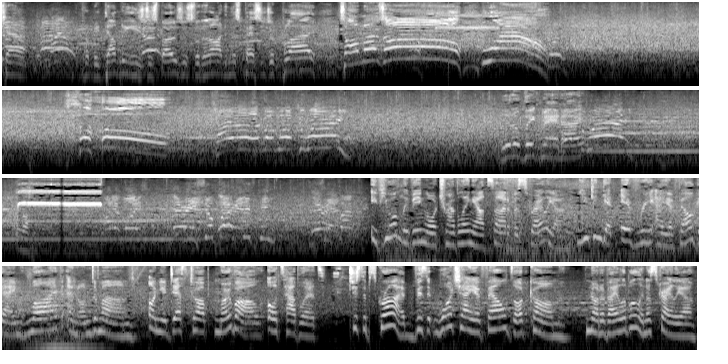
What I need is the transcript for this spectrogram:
Tarrant probably doubling his disposals for the night in this passage of play. Thomas, oh! Wow! Oh! KO, everyone walk away! Little big man, eh? If you're living or travelling outside of Australia, you can get every AFL game live and on demand on your desktop, mobile, or tablet. To subscribe, visit watchafl.com. Not available in Australia.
